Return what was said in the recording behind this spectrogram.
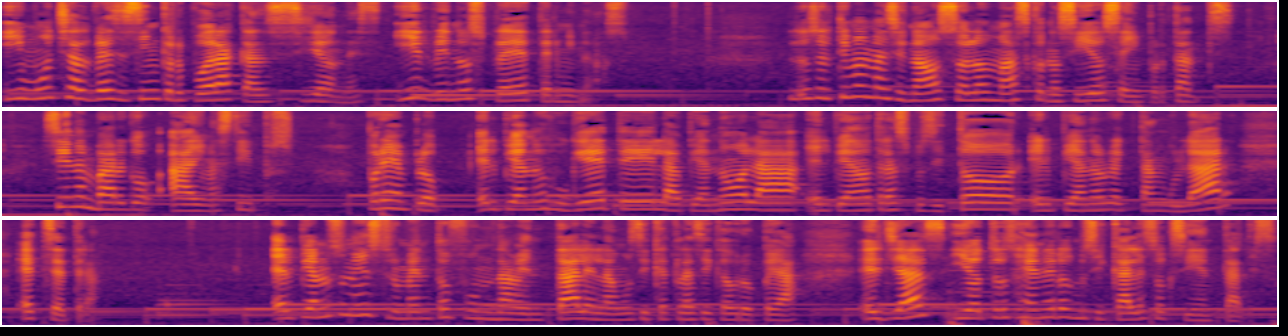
y muchas veces incorpora canciones y ritmos predeterminados. Los últimos mencionados son los más conocidos e importantes. Sin embargo, hay más tipos. Por ejemplo, el piano juguete, la pianola, el piano transpositor, el piano rectangular, etc. El piano es un instrumento fundamental en la música clásica europea, el jazz y otros géneros musicales occidentales.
